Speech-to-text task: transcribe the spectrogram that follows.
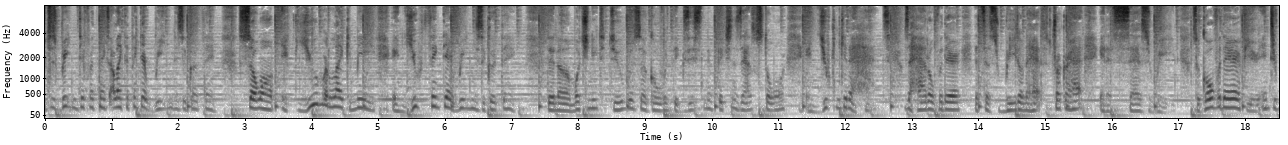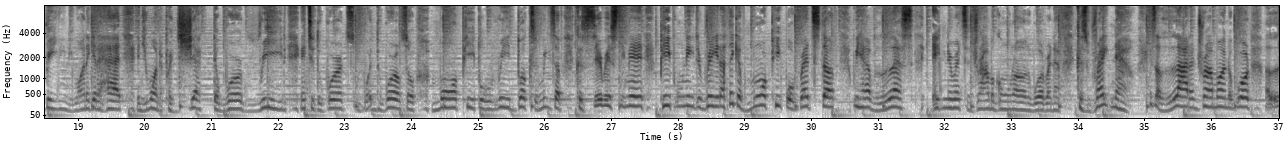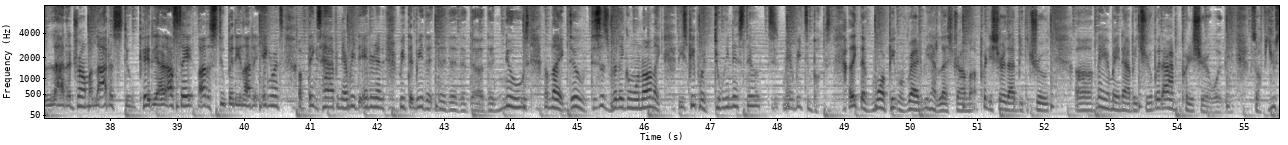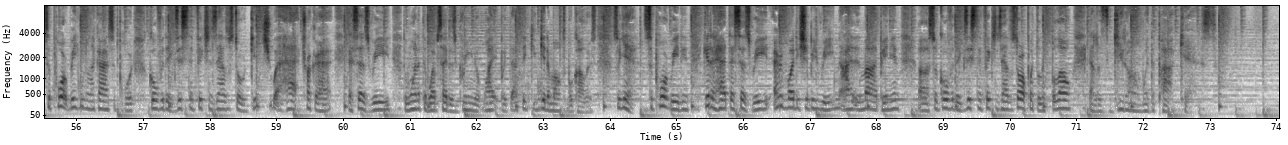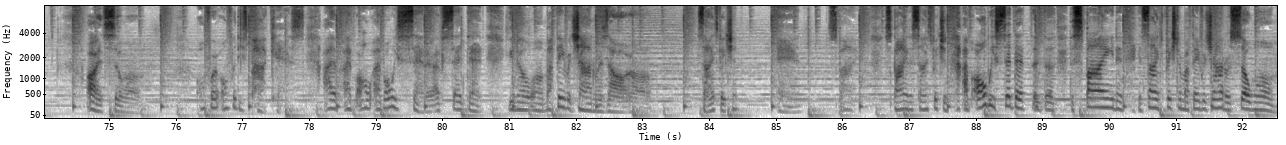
just reading different things. I like to think that reading is a good thing. So, um, if you were like me and you think that reading is a good thing, then um, what you need to do is uh, go over the existing fiction Zazzle store and you can get a hat. There's a hat over there that says "Read" on the hat. It's a trucker hat, and it says "Read." So go over there if you're into reading, you want to get a hat, and you want to project the word read into the words the world so more people read books and read stuff. Because seriously, man, people need to read. I think if more people read stuff, we have less ignorance and drama going on in the world right now. Because right now, there's a lot of drama in the world, a lot of drama, a lot of stupidity. I'll say a lot of stupidity, a lot of ignorance of things happening. I read the internet, read the read the the, the, the, the news. I'm like, dude, this is really going on. Like these people are doing this, dude. Man, read some books. I think that more people read, we had less drama. I'm pretty sure that'd be the truth. Uh, may or may not be true, but I'm pretty sure it would be. So if you support reading like I support, go over the existing fiction Zazzle store, get you a hat, trucker hat that says read. The one at the website is green and white, but I think you get in multiple colors. So yeah, support reading. Get a hat that says read. Everybody should be reading, in my opinion. Uh, so go over the existing fiction Zazzle store. I'll put the link below. Now let's get on with the podcast. All right, so um, over over these podcasts, I've I've al- I've always said I've said that you know uh, my favorite genres are um, science fiction and spy. Spy and science fiction. I've always said that the the, the spying and, and science fiction are my favorite genres. So um,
